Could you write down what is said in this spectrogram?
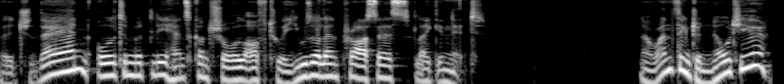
which then ultimately hands control off to a userland process like init. Now one thing to note here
